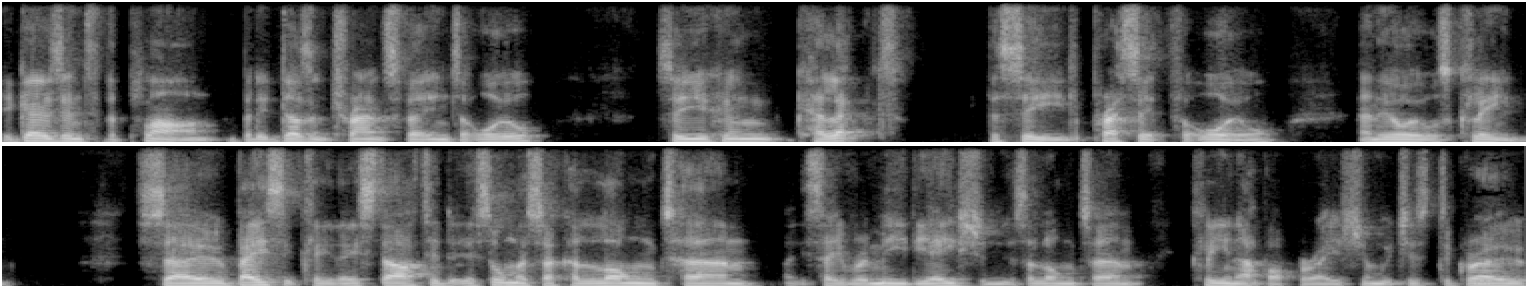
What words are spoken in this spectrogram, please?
it goes into the plant, but it doesn't transfer into oil. So you can collect the seed, press it for oil, and the oil's clean. So basically, they started. It's almost like a long-term, like you say, remediation. It's a long-term cleanup operation, which is to grow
